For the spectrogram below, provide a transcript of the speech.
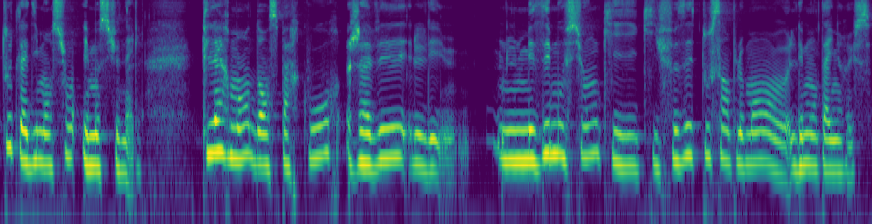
toute la dimension émotionnelle. Clairement, dans ce parcours, j'avais mes émotions qui, faisaient tout simplement euh, les montagnes russes.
